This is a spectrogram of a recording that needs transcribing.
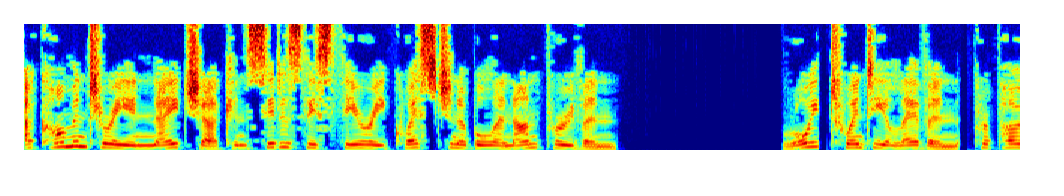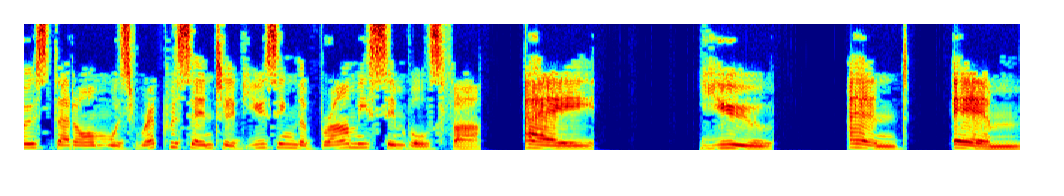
A commentary in Nature considers this theory questionable and unproven. Roy 2011 proposed that Om was represented using the Brahmi symbols for A, U, and M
